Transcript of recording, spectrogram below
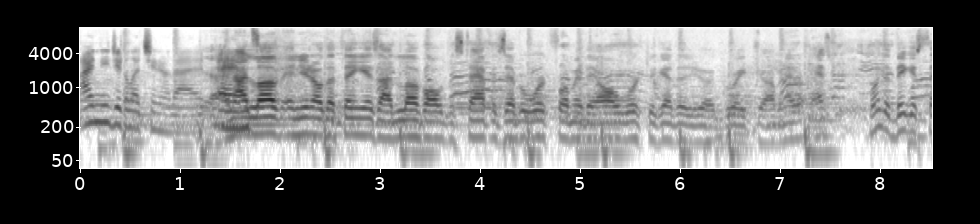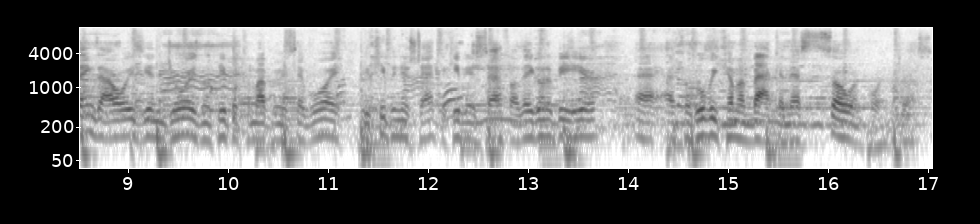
I need you to let you know that. Yeah, and, and I love, and you know, the thing is, I love all the staff that's ever worked for me. They all work together, they do a great job. And that's one of the biggest things I always enjoy is when people come up to me and say, boy, you're keeping your staff, you're keeping your staff, are they going to be here? Because uh, we'll be coming back, and that's so important to us.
